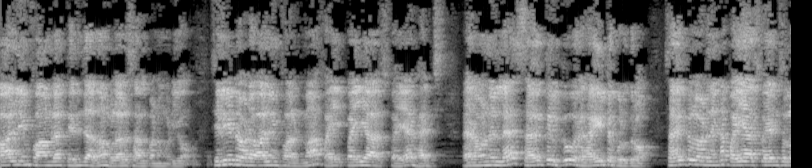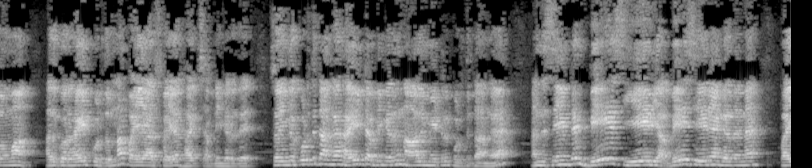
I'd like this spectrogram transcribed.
வால்யூம் ஃபார்முலா தெரிஞ்சாதான் உங்களால சால்வ் பண்ண முடியும். சிலிண்டரோட volume formula five pi r square h வேற ஒண்ணும் இல்ல சர்க்கிளுக்கு ஒரு ஹைட்டை கொடுக்குறோம். சர்க்கிளோட என்ன? பை ஆர் ஸ்கொயர் சொல்லுவோமா? அதுக்கு ஒரு ஹைட் கொடுத்தோம்னா பை ஆர் ஸ்கொயர் ஹெச் அப்படிங்கிறது. சோ இங்க கொடுத்துட்டாங்க. ஹைட் அப்படிங்கிறது நாலு மீட்டர் கொடுத்துட்டாங்க. அந்த same time base area base ஏரியாங்கிறது என்ன? பை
